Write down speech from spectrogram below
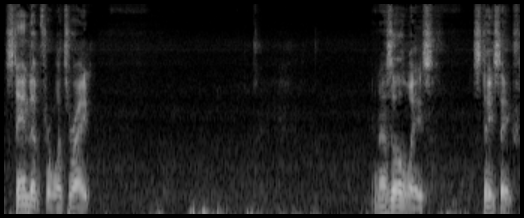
Stand up for what's right. And as always, stay safe.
